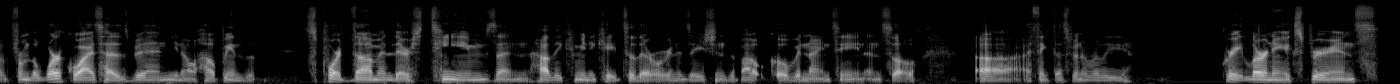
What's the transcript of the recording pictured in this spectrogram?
uh, from the work wise, has been you know helping the, support them and their teams and how they communicate to their organizations about COVID nineteen, and so uh, I think that's been a really great learning experience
